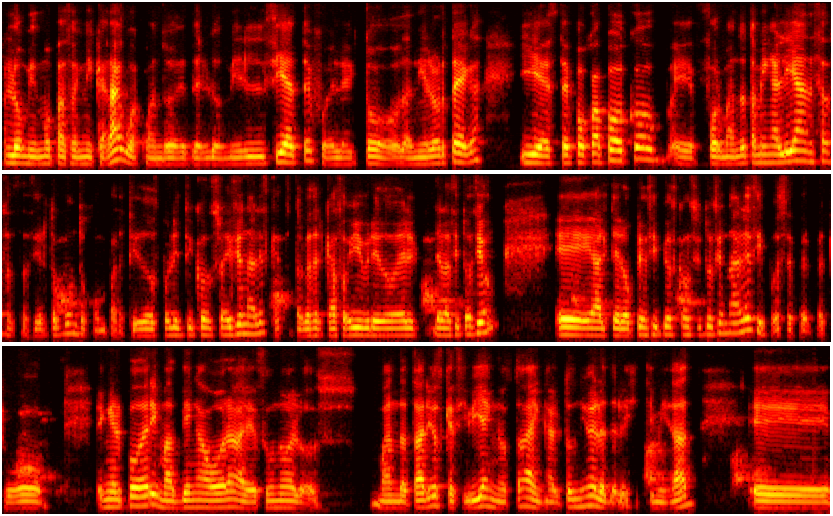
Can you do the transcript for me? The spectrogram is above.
lo mismo pasó en Nicaragua, cuando desde el 2007 fue electo Daniel Ortega y este poco a poco, eh, formando también alianzas hasta cierto punto con partidos políticos tradicionales, que es tal vez el caso híbrido de la situación, eh, alteró principios constitucionales y pues se perpetuó en el poder y más bien ahora es uno de los mandatarios que si bien no está en altos niveles de legitimidad, eh,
